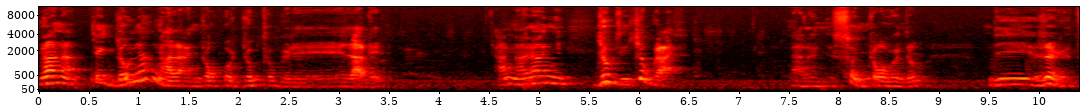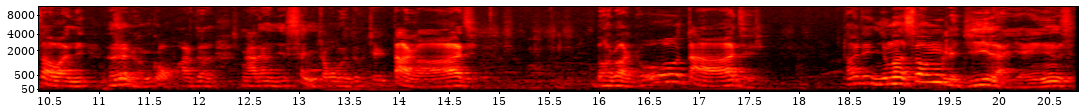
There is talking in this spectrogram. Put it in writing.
ngā nā, 你这个早晚呢，这个我反正俺让你生交温度就打个去，把把肉打去，他的你们送个鸡了人是，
